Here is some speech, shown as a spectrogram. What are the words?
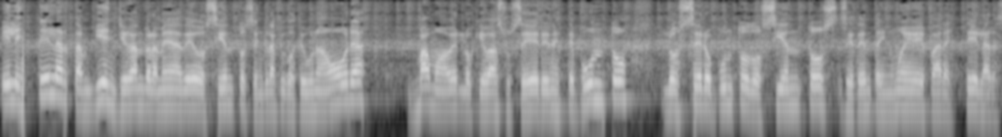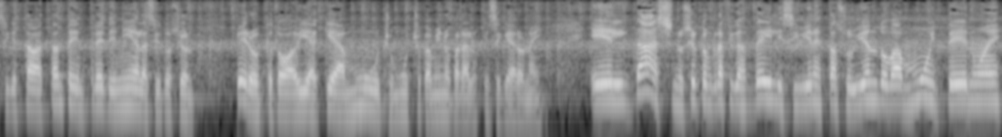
El Stellar también llegando a la media de 200 en gráficos de una hora. Vamos a ver lo que va a suceder en este punto. Los 0.279 para Stellar. Así que está bastante entretenida la situación pero que todavía queda mucho, mucho camino para los que se quedaron ahí. El Dash, ¿no es cierto? En gráficas daily, si bien está subiendo, va muy tenue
